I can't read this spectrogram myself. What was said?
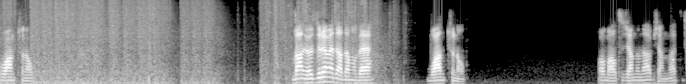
One tunnel. Lan öldüremedi adamı be. One tunnel. Oğlum altı canlı ne yapacaksın lan?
